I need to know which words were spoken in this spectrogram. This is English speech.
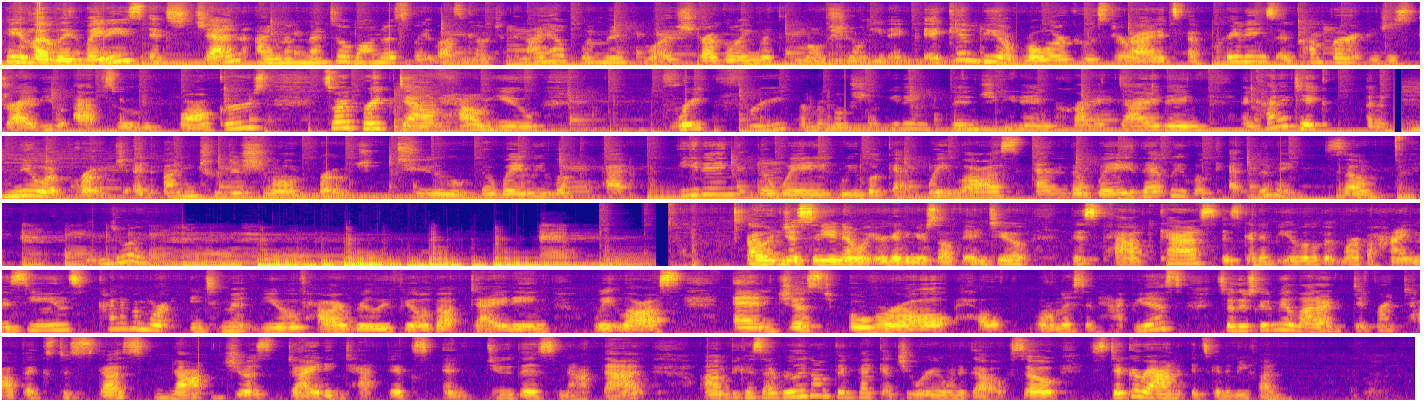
Hey, lovely ladies, it's Jen. I'm a mental wellness weight loss coach, and I help women who are struggling with emotional eating. It can be a roller coaster ride of cravings and comfort and just drive you absolutely bonkers. So, I break down how you break free from emotional eating, binge eating, chronic dieting, and kind of take a new approach, an untraditional approach to the way we look at eating, the way we look at weight loss, and the way that we look at living. So, enjoy. Oh, and just so you know what you're getting yourself into, this podcast is going to be a little bit more behind the scenes, kind of a more intimate view of how I really feel about dieting, weight loss, and just overall health, wellness, and happiness. So, there's going to be a lot of different topics discussed, not just dieting tactics and do this, not that, um, because I really don't think that gets you where you want to go. So, stick around, it's going to be fun.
